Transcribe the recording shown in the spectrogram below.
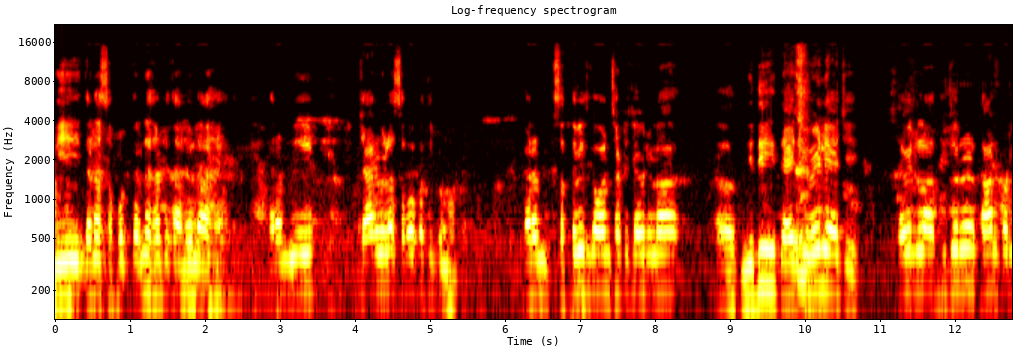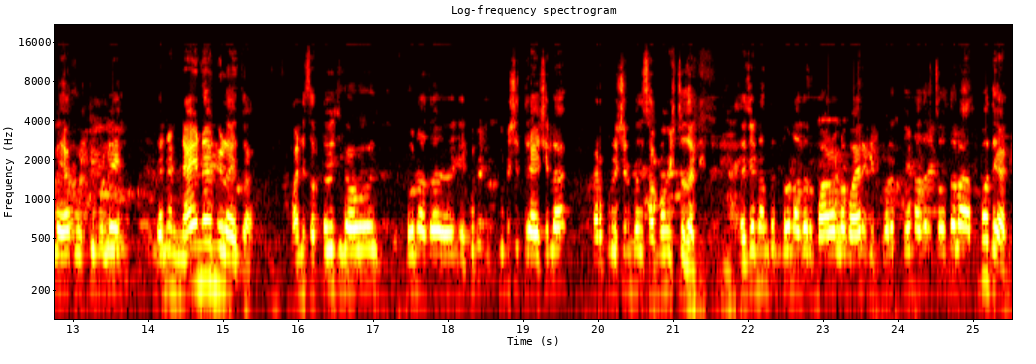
मी त्यांना सपोर्ट करण्यासाठीच आलेलो आहे. कारण मी चार वेळा सभापती पण होतो. कारण सत्तावीस गावांसाठी ज्या वेळेला निधी द्यायची वेळ यायची त्यावेळेला वेळ ताण पडला. ह्या गोष्टीमुळे त्यांना न्याय नाही मिळायचा. आणि सत्तावीस गावं दोन हजार एकोण एकोणीसशे त्र्याऐंशीला कॉर्पोरेशनमध्ये समाविष्ट झाली. त्याच्यानंतर दोन हजार बाराला बाहेर गेली. परत दोन हजार चौदाला आतमध्ये आली.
